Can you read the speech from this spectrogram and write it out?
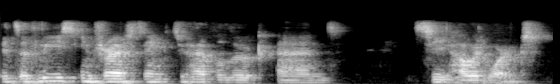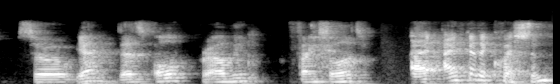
it's at least interesting to have a look and see how it works. So yeah, that's all probably. Thanks a lot. I, I've got a question.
